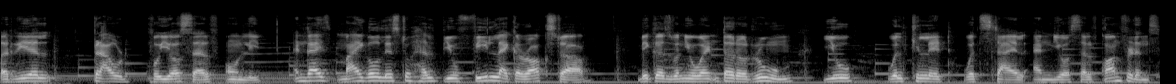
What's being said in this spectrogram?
a real proud for yourself only. And guys, my goal is to help you feel like a rock star because when you enter a room, you will kill it with style and your self confidence.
